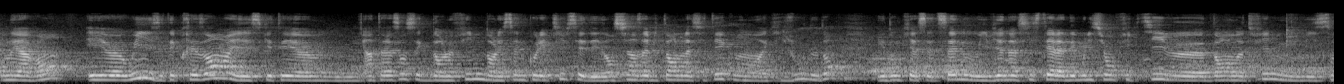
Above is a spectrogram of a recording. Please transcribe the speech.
tourner avant. Et oui, ils étaient présents et ce qui était intéressant, c'est que dans le film, dans les scènes collectives, c'est des anciens habitants de la cité qui jouent dedans. Et donc il y a cette scène où ils viennent assister à la démolition fictive euh, dans notre film, où ils sont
